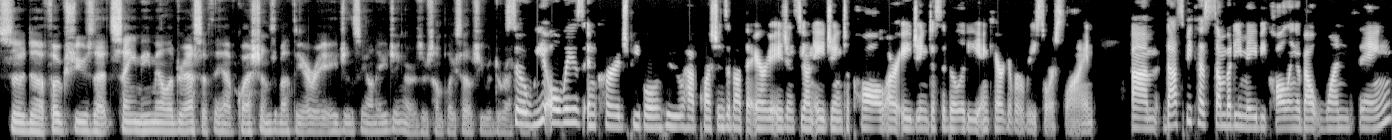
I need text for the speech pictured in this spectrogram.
So, do folks use that same email address if they have questions about the Area Agency on Aging, or is there someplace else you would direct? So, them? we always encourage people who have questions about the Area Agency on Aging to call our Aging, Disability, and Caregiver Resource Line. Um, that's because somebody may be calling about one thing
